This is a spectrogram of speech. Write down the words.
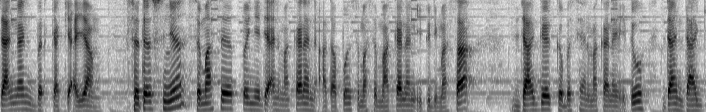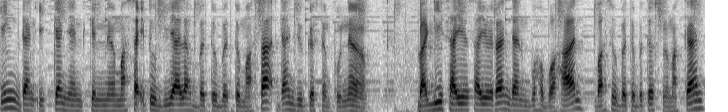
Jangan berkaki ayam. Seterusnya, semasa penyediaan makanan ataupun semasa makanan itu dimasak, jaga kebersihan makanan itu dan daging dan ikan yang kena masak itu biarlah betul-betul masak dan juga sempurna. Bagi sayur-sayuran dan buah-buahan, basuh betul-betul sebelum makan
